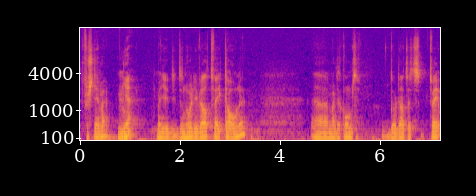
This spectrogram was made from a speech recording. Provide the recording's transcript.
verstemmen. Mhm. Ja. Maar je, dan hoor je wel twee tonen. Eh, maar dat komt doordat het twee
